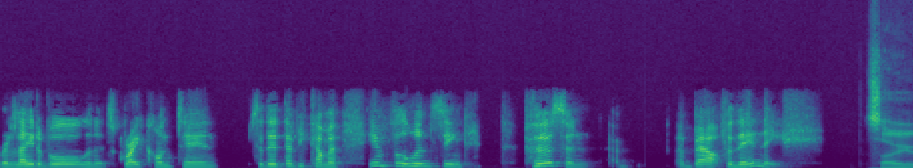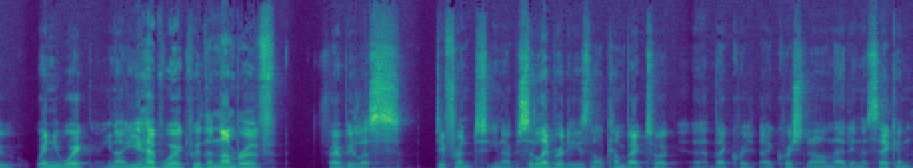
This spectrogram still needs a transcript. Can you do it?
relatable and it's great content so that they become a influencing person about for their niche. So when you work, you know, you have worked with a number of fabulous different, you know, celebrities, and I'll come back to a, uh, that que- a question on that in a second.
